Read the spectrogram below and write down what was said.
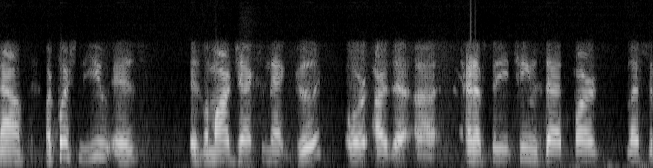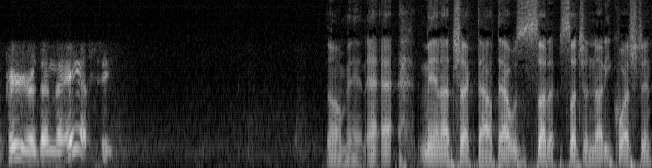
Now, my question to you is Is Lamar Jackson that good, or are the uh, NFC teams that far less superior than the AFC? Oh man, man, I checked out. That was such a, such a nutty question.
